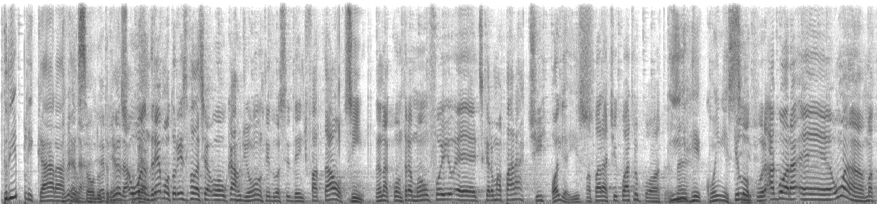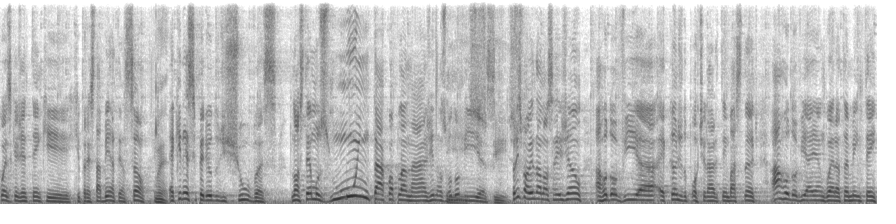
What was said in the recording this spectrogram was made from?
triplicar a atenção do é trânsito. verdade. O Beto. André, motorista, fala assim: o carro de ontem do acidente fatal, Sim. né, na contramão, foi. É, disse que era uma Paraty. Olha isso. Uma Paraty quatro portas. né? Que Irreconhecível. loucura. Agora, é, uma, uma coisa que a gente tem que, que prestar bem atenção É. é. que nesse período de chuvas nós temos muita aquaplanagem nas rodovias. Isso. Principalmente na nossa região, a rodovia é, Cândido Portinari tem bastante, a rodovia Anhanguera também tem.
